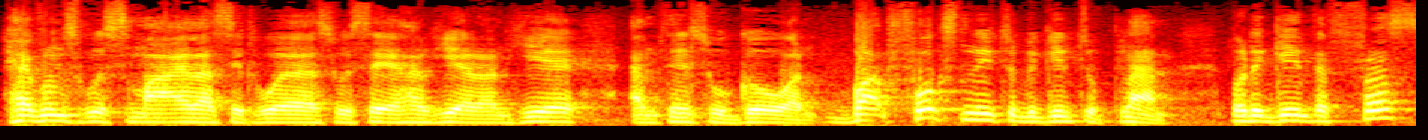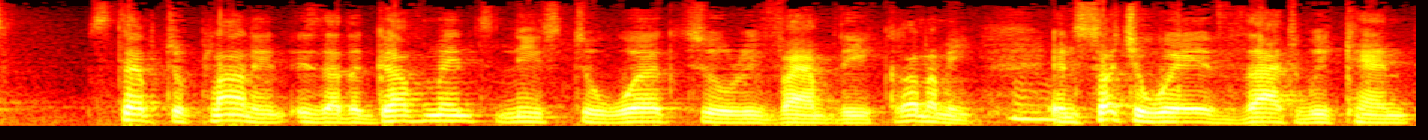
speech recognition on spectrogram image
heavens will smile, as it were, as we say how here and here, and things will go on. But folks need to begin to plan. But again, the first step to planning is that the government needs to work to revamp the economy in such a way that we can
